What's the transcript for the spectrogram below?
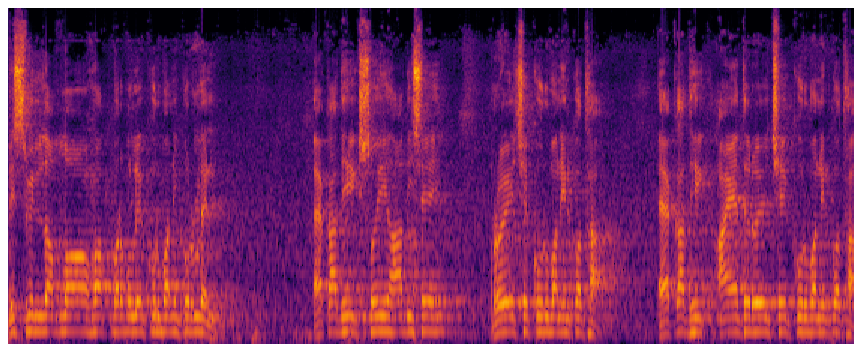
বিসমিল্লা আল্লাহ আকবর বলে কুরবানি করলেন। একাধিক সহি হাদিসে রয়েছে কুরবানির কথা, একাধিক আয়াতে রয়েছে কুরবানির কথা।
